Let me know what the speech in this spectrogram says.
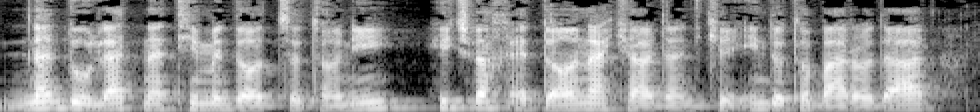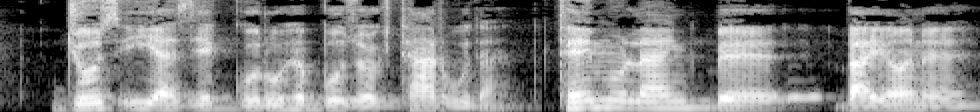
نه دولت نه تیم دادستانی هیچ وقت ادعا نکردند که این دوتا برادر جزئی از یک گروه بزرگتر بودند. تیمور لنگ به بیان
